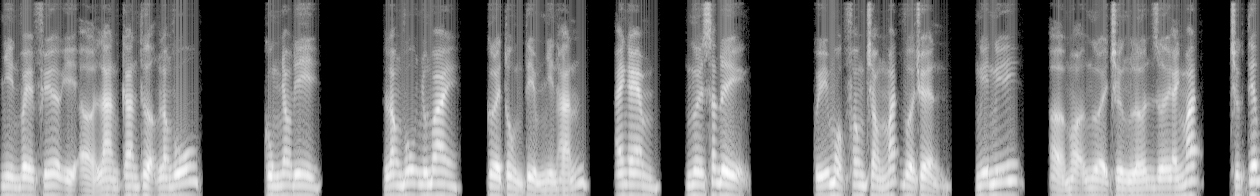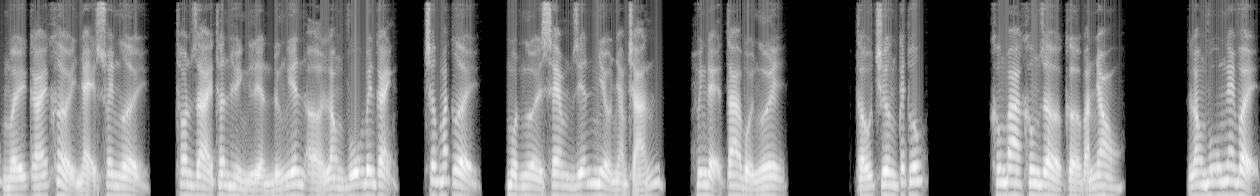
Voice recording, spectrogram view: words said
nhìn về phía ỉ ở lan can thượng Long Vũ. Cùng nhau đi. Long Vũ nhún vai, cười tủm tỉm nhìn hắn, anh em, ngươi xác định. Quý Mộc Phong trong mắt vừa chuyển, nghĩ nghĩ, ở mọi người trừng lớn dưới ánh mắt, trực tiếp mấy cái khởi nhảy xoay người, thon dài thân hình liền đứng yên ở Long Vũ bên cạnh, trước mắt cười, một người xem diễn nhiều nhảm chán, huynh đệ ta bồi ngươi. Thấu chương kết thúc. Không ba không giờ cờ bắn nhau. Long Vũ nghe vậy,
